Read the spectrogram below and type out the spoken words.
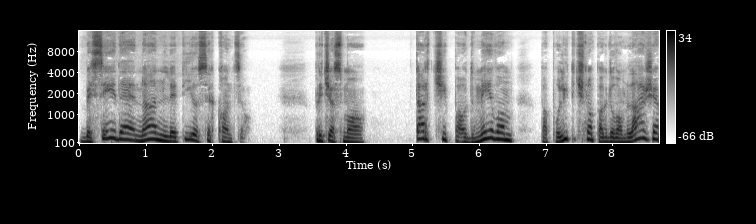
Besede na njega letijo vseh koncev. Priča smo tarči, pa odmevom, pa politično, pa kdo vam laže,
